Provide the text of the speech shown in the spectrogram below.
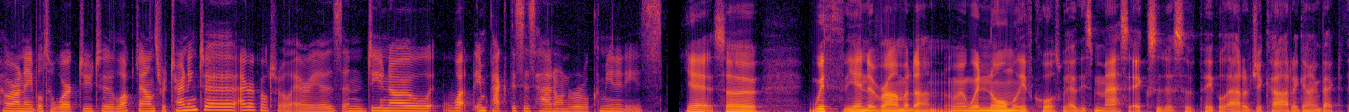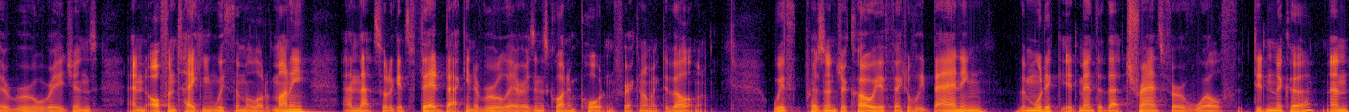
who are unable to work due to lockdowns returning to agricultural areas. And do you know what impact this has had on rural communities? Yeah, so with the end of Ramadan, I mean, when normally, of course, we have this mass exodus of people out of Jakarta going back to their rural regions and often taking with them a lot of money, and that sort of gets fed back into rural areas and is quite important for economic development. With President Jokowi effectively banning the mudik, it meant that that transfer of wealth didn't occur. And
